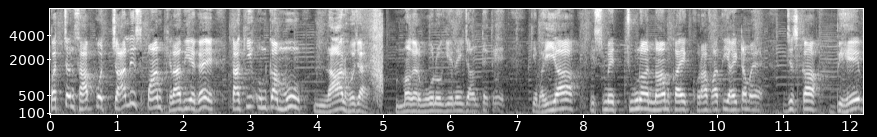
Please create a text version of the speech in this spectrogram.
बच्चन साहब को 40 पान खिला दिए गए ताकि उनका मुँह लाल हो जाए। मगर वो लोग ये नहीं जानते थे कि भैया, इसमें चूना नाम का एक खुराफाती आइटम है। जिसका बिहेव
